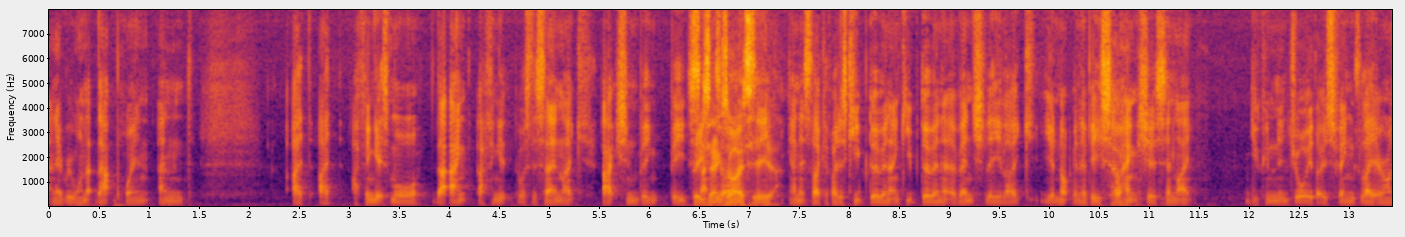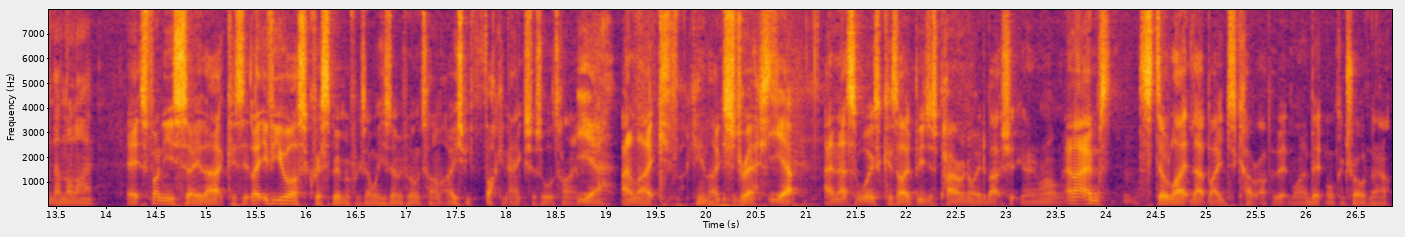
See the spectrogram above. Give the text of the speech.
and everyone at that point. And I, I, I think it's more that ang- I think it was the saying like action being, beats, Beats anxiety, anxiety, yeah. and it's like if I just keep doing it and keep doing it, eventually like you're not going to be so anxious and like you can enjoy those things later on down the line. It's funny you say that because like if you ask Chris Bimmer, for example, he's known me for a long time. I used to be fucking anxious all the time. Yeah. and like fucking like stressed. Yeah. and that's always because I'd be just paranoid about shit going wrong. And I'm still like that, but I just cover up a bit more. I'm a bit more controlled now.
